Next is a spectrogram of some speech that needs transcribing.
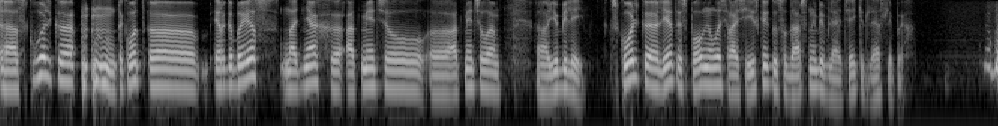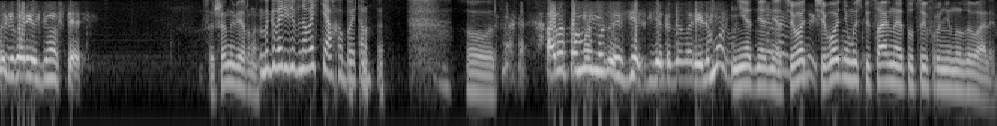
А сколько... так вот, э, РГБС на днях отметил, э, отметила э, юбилей. Сколько лет исполнилось Российской государственной библиотеки для слепых? Ну, вы же говорили 95. Совершенно верно. Мы говорили в новостях об этом. Вот. А вы, по-моему, здесь где-то говорили, может Нет, нет, нет. Сегодня, сегодня мы специально эту цифру не называли.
